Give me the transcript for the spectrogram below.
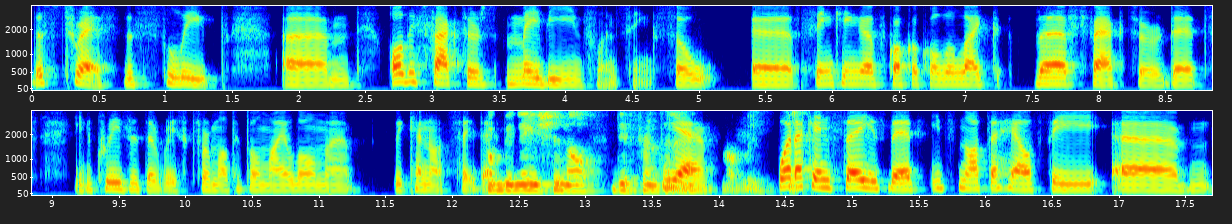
the stress, the sleep. Um, all these factors may be influencing. So uh, thinking of Coca-Cola like the factor that increases the risk for multiple myeloma, we cannot say that. Combination of different yeah. probably. What yeah. I can say is that it's not a healthy um,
